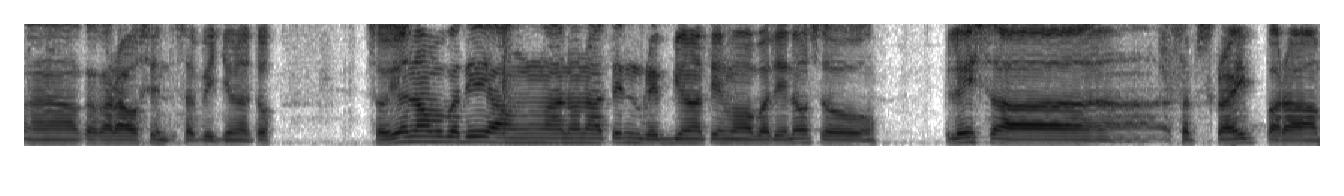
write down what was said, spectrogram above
Uh, kakaraosin to sa video na to. So, yun lang mga buddy, ang ano natin, review natin mga buddy, no? So, please uh, subscribe para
